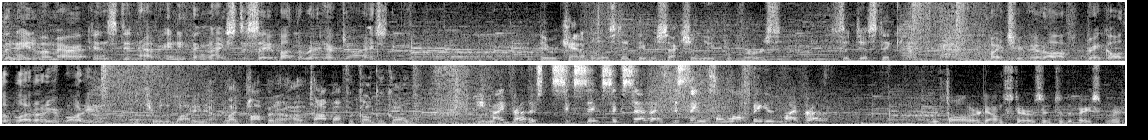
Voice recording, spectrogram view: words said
The Native Americans didn't have anything nice to say about the red haired giants. They were cannibalistic, they were sexually perverse, sadistic. Bite your head off, drink all the blood out of your body, and then throw the body down. Like popping a, a top off of Coca Cola. My brother's six six, six seven. This thing was a lot bigger than my brother. We followed her downstairs into the basement,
